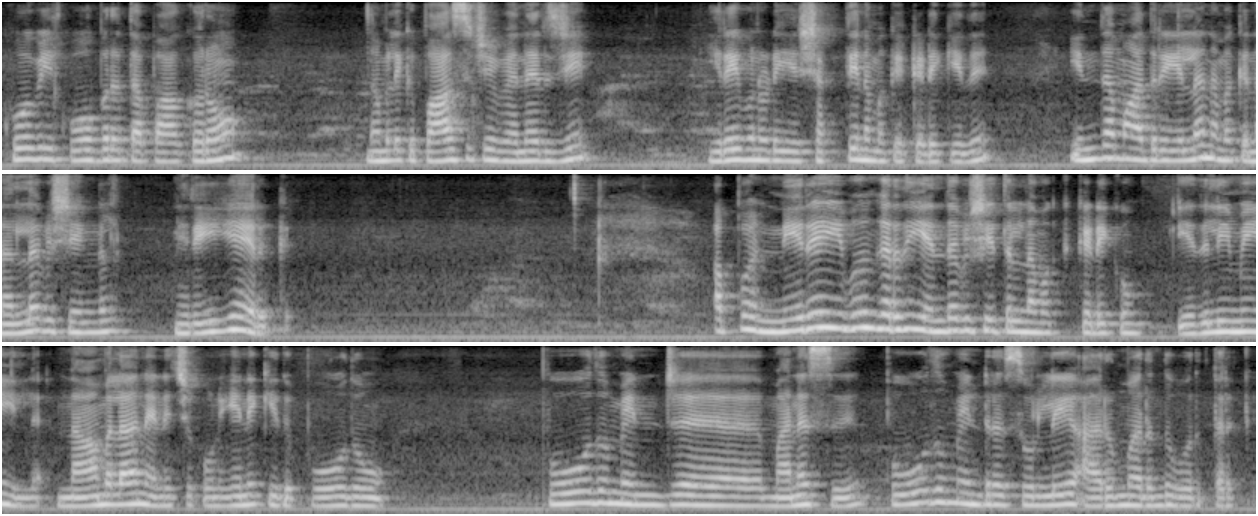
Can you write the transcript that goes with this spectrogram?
கோவில் கோபுரத்தை பார்க்குறோம். நம்மளுக்கு பாசிட்டிவ் எனர்ஜி இறைவனுடைய சக்தி நமக்கு கிடைக்கிது. இந்த மாதிரியெல்லாம் நமக்கு நல்ல விஷயங்கள் நிறைய இருக்குது அப்போ நிறைவுங்கிறது எந்த விஷயத்தில் நமக்கு கிடைக்கும்? எதுலேயுமே இல்லை. நாமளாக நினச்சிக்கணும். எனக்கு இது போதும். போதும் என்ற மனசு போதும் என்ற சொல்லே அருமருந்து ஒருத்தருக்கு.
